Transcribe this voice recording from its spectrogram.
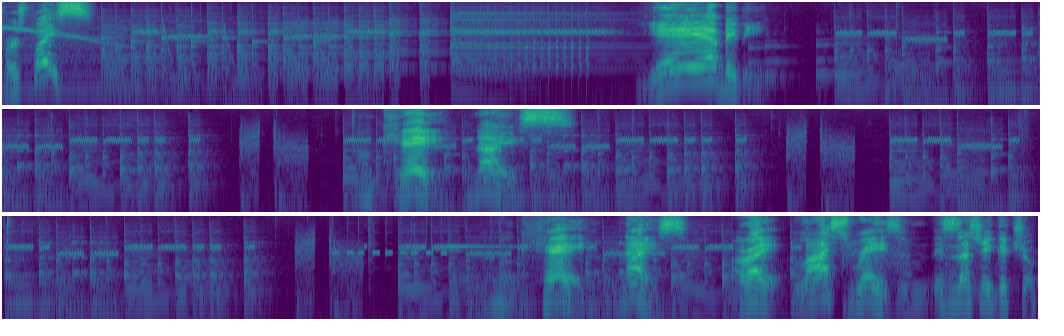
First place. Yeah, baby. Okay, nice. Okay, nice. Alright, last race. Um, this is actually a good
